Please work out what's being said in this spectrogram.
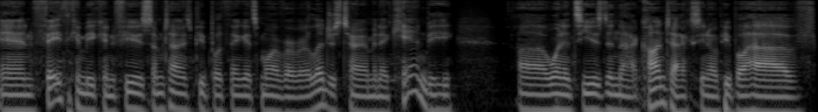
And faith can be confused. Sometimes people think it's more of a religious term, and it can be uh, when it's used in that context. You know, people have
